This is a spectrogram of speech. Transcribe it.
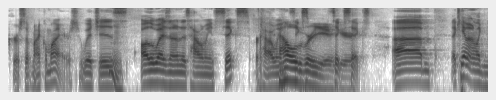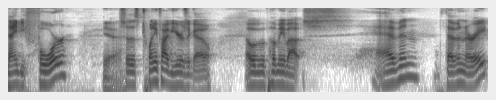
Curse of Michael Myers, which is otherwise known as Halloween Six or Halloween. How old 6, were you Six here? Six. Um, that came out in like '94. Yeah, So that's 25 years ago. That would put me about seven, seven or eight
